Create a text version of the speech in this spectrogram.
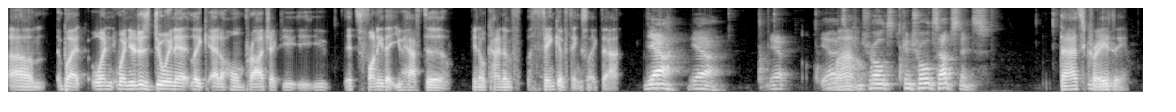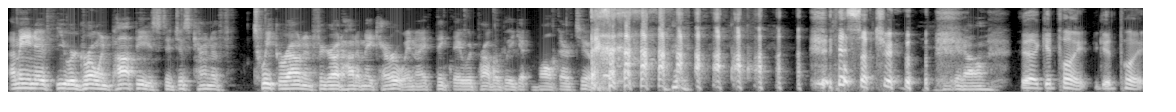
Um, but when when you're just doing it like at a home project, you, you it's funny that you have to you know kind of think of things like that. Yeah. Yeah. Yep. Yeah. It's a controlled controlled substance. That's mean- crazy. I mean, if you were growing poppies to just kind of tweak around and figure out how to make heroin, I think they would probably get involved there too. That's so true. you know. Yeah, good point. Good point.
